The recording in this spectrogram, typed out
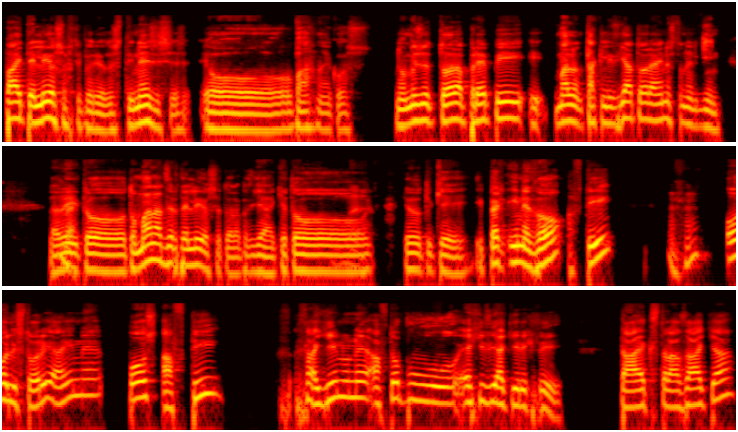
Πάει τελείως αυτή η περίοδος. Την έζησε ο, ο Παναθηναϊκός. Νομίζω ότι τώρα πρέπει. Μάλλον τα κλειδιά τώρα είναι στον Εργίν. Δηλαδή Ναι. το, το manager τελείωσε τώρα, παιδιά. Και το, Ναι. και το 2K. Υπέ- Είναι εδώ, αυτοί. Μμμ. Όλη η ιστορία είναι πώς αυτοί θα γίνουν αυτό που έχει διακηρυχθεί. Τα εξτραδάκια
